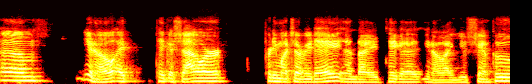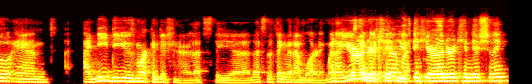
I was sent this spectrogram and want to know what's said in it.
uh, um, you know, I take a shower pretty much every day, and I take a, you know, I use shampoo, and I need to use more conditioner. That's the uh, that's the thing that I'm learning. When I use you're conditioner, under, you my, think you're under conditioning?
